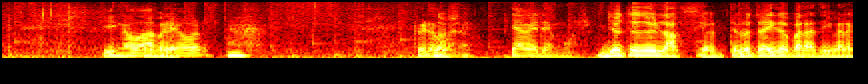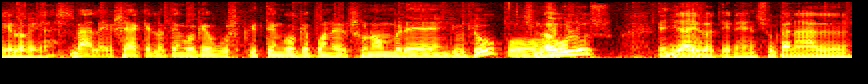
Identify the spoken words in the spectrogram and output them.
y no va peor. Pero bueno, ya veremos. Yo te doy la opción, te lo he traído para ti, para que lo veas. Vale, o sea que lo tengo que buscar, tengo que poner su nombre en YouTube o. Slobulus, ya ahí lo tiene, en su canal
